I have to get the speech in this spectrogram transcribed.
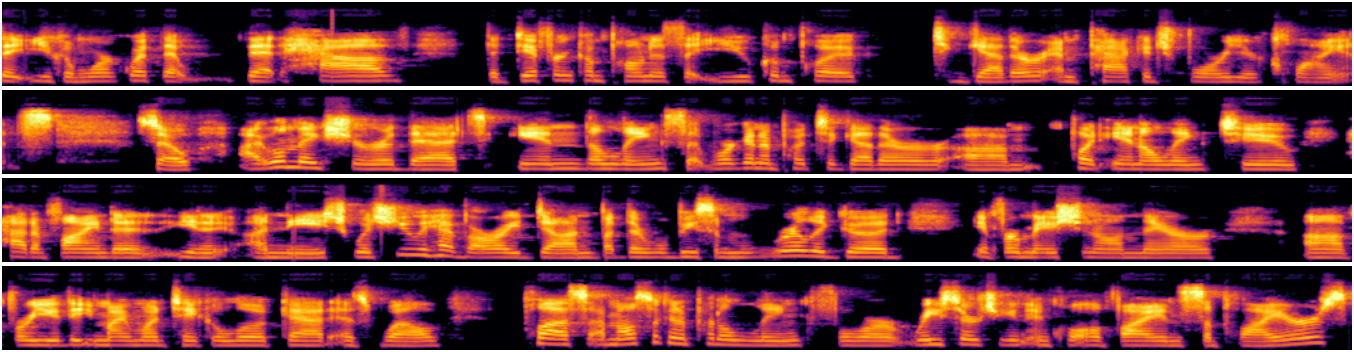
that you can work with that that have the different components that you can put together and package for your clients. So I will make sure that in the links that we're going to put together, um, put in a link to how to find a, you know, a niche, which you have already done, but there will be some really good information on there uh, for you that you might want to take a look at as well. Plus, I'm also going to put a link for researching and qualifying suppliers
